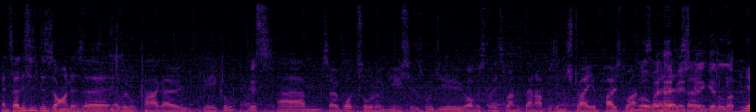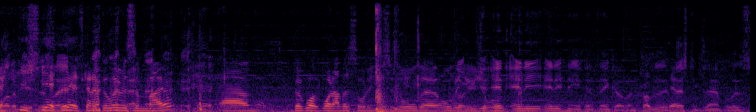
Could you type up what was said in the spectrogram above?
And so this is designed as a, a little cargo vehicle. Yes. Um, so what sort of uses would you? Obviously, this one's done up as an Australia Post one. Well, so we're hoping it's a- going to get a lot, yeah, lot of uses yeah, there. yeah, it's going to deliver some mail. Um, but what, what other sort of uses? All the all the Look, usual. an- any anything you can think of, and probably the Yep. best example is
